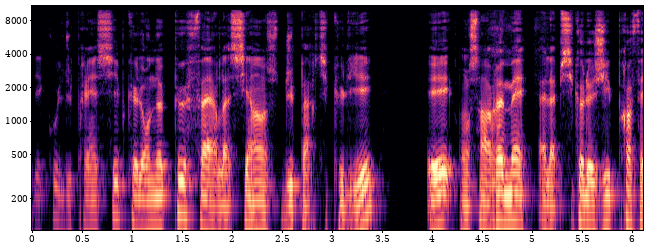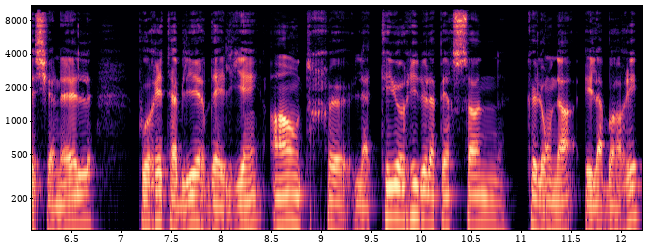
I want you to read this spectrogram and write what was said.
Découle du principe que l'on ne peut faire la science du particulier et on s'en remet à la psychologie professionnelle pour établir des liens entre la théorie de la personne que l'on a élaborée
